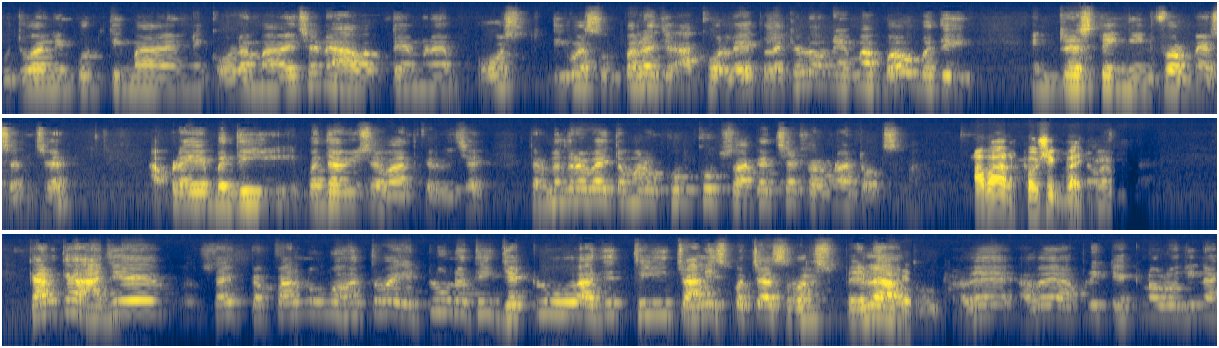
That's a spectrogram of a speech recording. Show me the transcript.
બુધવારની પૂર્તિમાં એમની કોલમ આવે છે ને આ વખતે એમણે પોસ્ટ દિવસ ઉપર જ આખો લેખ લખેલો અને એમાં બહુ બધી ઇન્ટરેસ્ટિંગ ઇન્ફોર્મેશન છે. આપણે એ બધી, બધા વિશે વાત કરવી છે. ધર્મેન્દ્રભાઈ, તમારું ખૂબ ખૂબ સ્વાગત છે કરુણા ટોક્સમાં. આભાર કૌશિકભાઈ કારણ કે આજે સાહેબ ટપાલનું મહત્વ એટલું નથી જેટલું આજથી ચાલીસ પચાસ વર્ષ પહેલા હતું. હવે હવે આપણી ટેકનોલોજીના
